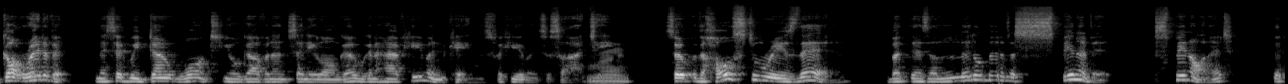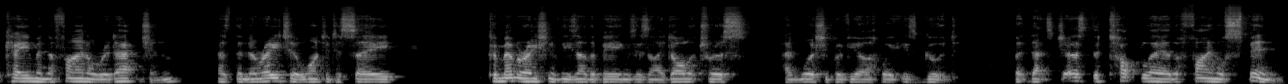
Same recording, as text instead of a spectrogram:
got rid of him. And they said, We don't want your governance any longer. We're going to have human kings for human society. right So the whole story is there, but there's a little bit of a spin of it, spin on it that came in the final redaction as the narrator wanted to say commemoration of these other beings is idolatrous and worship of Yahweh is good. But that's just the top layer, the final spin.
